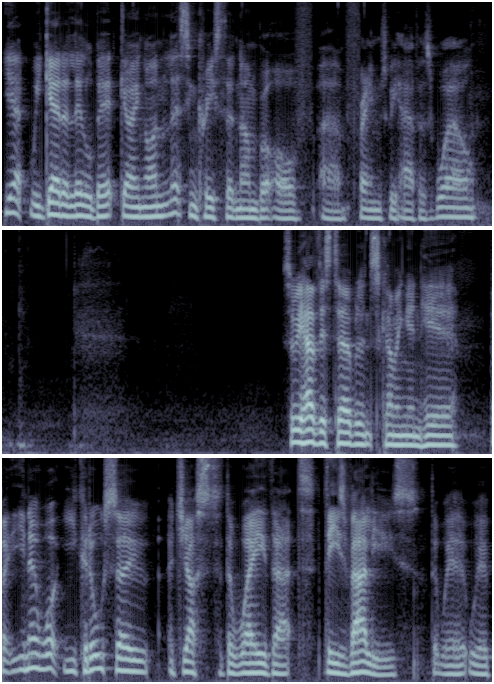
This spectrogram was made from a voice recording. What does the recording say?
yeah, we get a little bit going on. Let's increase the number of uh, frames we have as well. So we have this turbulence coming in here. But you know what? You could also adjust the way that these values that we're we're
